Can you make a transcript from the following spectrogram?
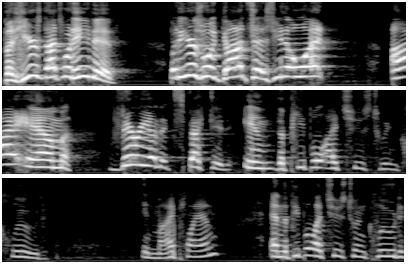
But here's that's what he did. But here's what God says you know what? I am very unexpected in the people I choose to include in my plan and the people I choose to include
